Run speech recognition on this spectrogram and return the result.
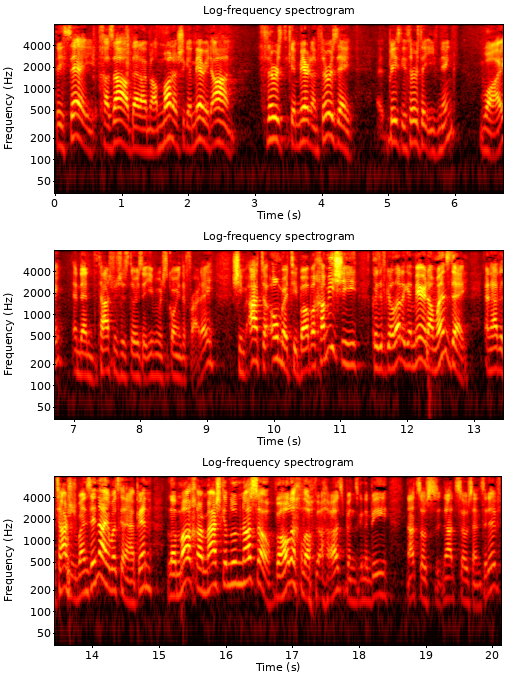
they say Chazal that an almana should get married on Thursday, get married on Thursday, basically Thursday evening? Why? And then the Tashmish is Thursday even, which is going to Friday. Shim'ata Omer Tibaba Chamishi, because if you're going to let her get married on Wednesday and have the Tashmish Wednesday night, what's going to happen? Lamachar Mashkem Lum Naso. The husband's going to be not so, not so sensitive,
